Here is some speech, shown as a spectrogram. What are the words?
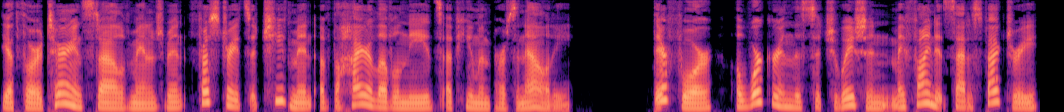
the authoritarian style of management frustrates achievement of the higher level needs of human personality. Therefore, a worker in this situation may find it satisfactory,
